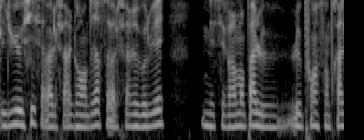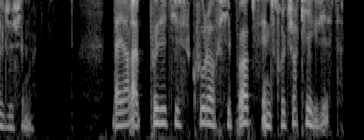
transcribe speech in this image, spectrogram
lui aussi, ça va le faire grandir, ça va le faire évoluer, mais c'est vraiment pas le, le point central du film. D'ailleurs, la Positive School of Hip Hop, c'est une structure qui existe,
